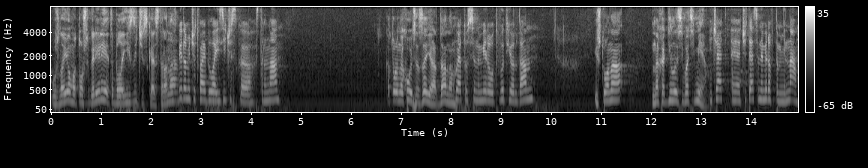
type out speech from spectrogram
узнаем о том, что Галилея это была языческая страна, това е била езическа страна, которая находится за Иорданом, която се намира отвъд Йордан и что она находилась во тьме. и че, е, че тя се намира в тъмнина.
